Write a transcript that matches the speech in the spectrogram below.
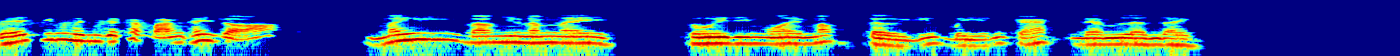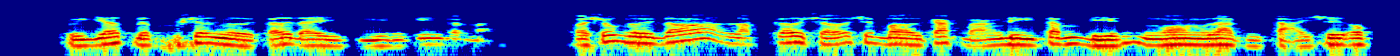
Để chứng minh cho các bạn thấy rõ, mấy bao nhiêu năm nay, tôi đi moi móc từ dưới biển cát đem lên đây. Tôi vớt được số người tới đây diện kiến các bạn. Và số người đó lập cơ sở sẽ mời các bạn đi tâm biển ngon lành tại sư Úc.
